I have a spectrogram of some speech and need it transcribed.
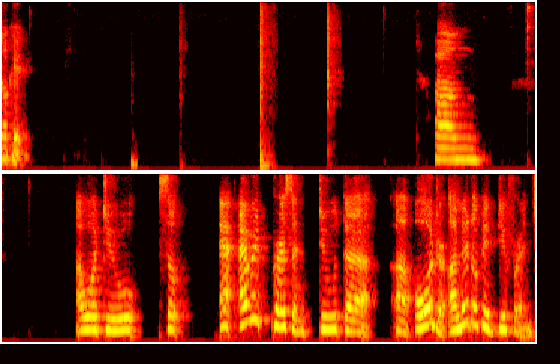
Okay. Um, I will do, so every person do the uh, order a little bit different.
